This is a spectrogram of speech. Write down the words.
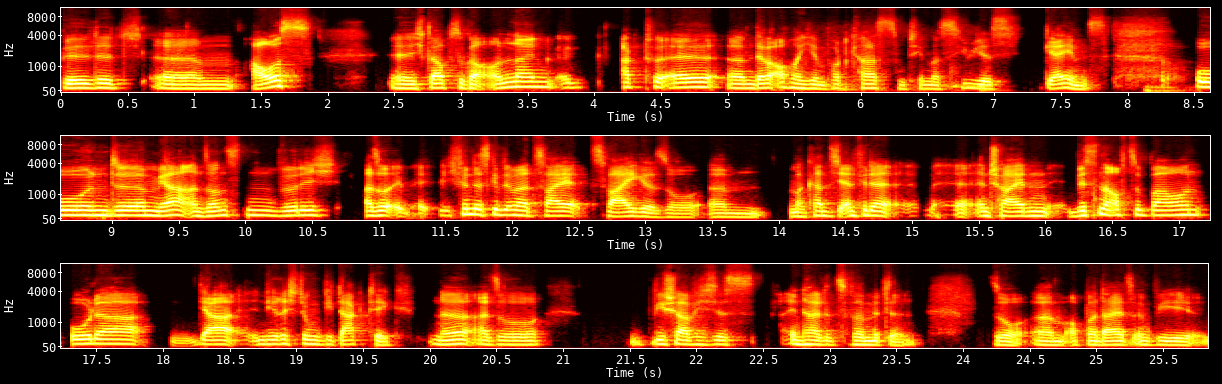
bildet ähm, aus. Äh, ich glaube sogar online äh, aktuell. Ähm, der war auch mal hier im Podcast zum Thema Serious Games. Und ähm, ja, ansonsten würde ich, also äh, ich finde, es gibt immer zwei Zweige so. Ähm, man kann sich entweder äh, entscheiden, Wissen aufzubauen oder ja, in die Richtung Didaktik. Ne? Also wie schaffe ich es, Inhalte zu vermitteln? So, ähm, ob man da jetzt irgendwie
